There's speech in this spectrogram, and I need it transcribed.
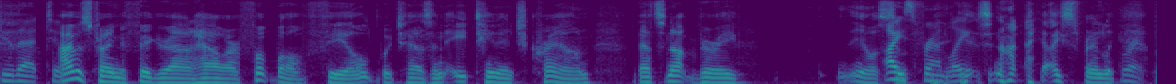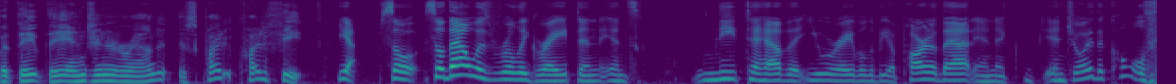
do that too. I was trying to figure out how our football field, which has an 18-inch crown, that's not very, you know, Ice friendly. It's not ice friendly, Right. but they they engineered around it. It's quite quite a feat. Yeah, so so that was really great, and, and it's neat to have that you were able to be a part of that and enjoy the cold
